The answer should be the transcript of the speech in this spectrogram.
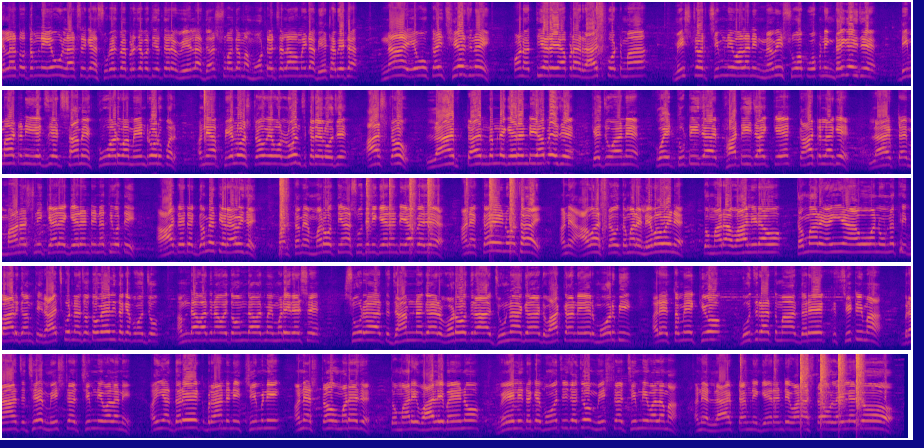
પેલા તો તમને એવું લાગશે કે આ સુરેશભાઈ પ્રજાપતિ અત્યારે વહેલા દસ વાગ્યામાં મોટર ચલાવવા માંડ્યા, બેઠા બેઠા. ના, એવું કંઈ છે જ નહીં. પણ અત્યારે આપણા રાજકોટમાં મિસ્ટર ચીમનીવાલાની નવી શોપ ઓપનિંગ થઈ ગઈ છે. ડીમાર્ટની એક્ઝેટ સામે કુવાડવા મેઇન રોડ ઉપર. અને આ પેલો સ્ટવ એવો લોન્ચ કરેલો છે. આ સ્ટવ લાઈફ ટાઈમ તમને ગેરંટી આપે છે કે જો આને કોઈ તૂટી જાય, ફાટી જાય કે કાટ લાગે લાઈફ ટાઈમ માણસની ક્યારેય ગેરંટી નથી હોતી. હાર્ટ એટેક ગમે ત્યારે આવી જાય, પણ તમે મરો ત્યાં સુધીની ગેરંટી આપે છે. અને કંઈ ન થાય. અને આવા સ્ટવ તમારે લેવા હોય ને, તો મારા વાલીડાઓ, તમારે અહીંયા આવવાનું નથી બાર ગામથી. રાજકોટના જો તો વહેલી તકે પહોંચજો. અમદાવાદના હોય તો અમદાવાદમાં મળી રહેશે. સુરત, જામનગર, વડોદરા, જુનાગઢ, વાંકાનેર, મોરબી. અરે તમે કયો? ગુજરાતમાં દરેક સિટીમાં બ્રાન્ચ છે મિસ્ટર ચીમનીવાલાની. અહીંયા દરેક બ્રાન્ડની ચીમની અને સ્ટવ મળે છે. તો મારી વાલી બહેનો, વહેલી તકે પહોંચી જજો મિસ્ટર ચીમનીવાલામાં અને લાઈફ ટાઈમની ગેરંટી વાળા સ્ટવ લઈ લેજો.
